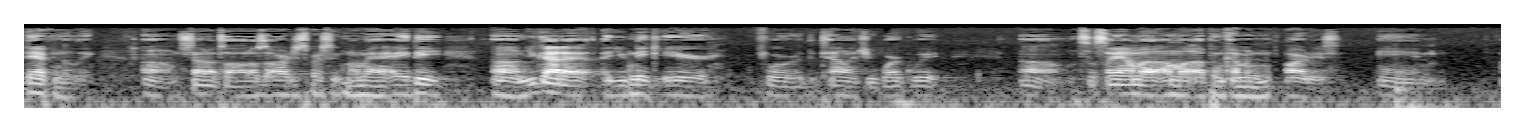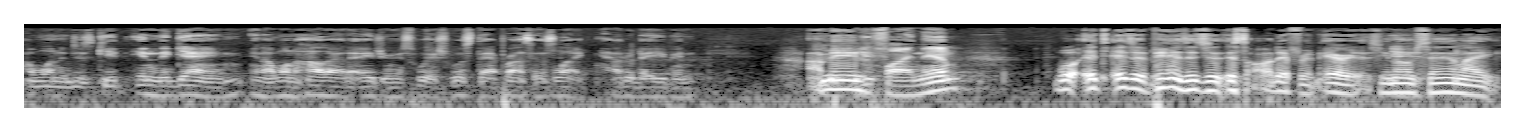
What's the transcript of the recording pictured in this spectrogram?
Definitely. Um, shout out to all those artists, especially my man AD. Um, you got a, a unique ear for the talent you work with. Um, so say I'm a I'm a up and coming artist and I want to just get in the game and I want to holler at Adrian Swish. What's that process like? How do they even I mean, you find them? Well, it it depends. It's just it's all different areas. You know what I'm saying? Like,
